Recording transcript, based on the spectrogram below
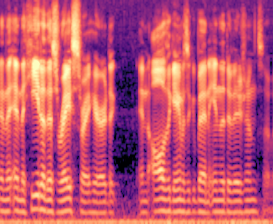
in the in the heat of this race right here, to, and all the games that have been in the division. So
